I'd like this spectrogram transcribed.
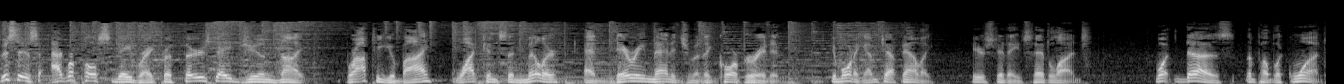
This is AgriPulse Daybreak for Thursday, June 9th, brought to you by Watkinson Miller and Dairy Management Incorporated. Good morning, I'm Jeff Nalley. Here's today's headlines. What does the public want?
